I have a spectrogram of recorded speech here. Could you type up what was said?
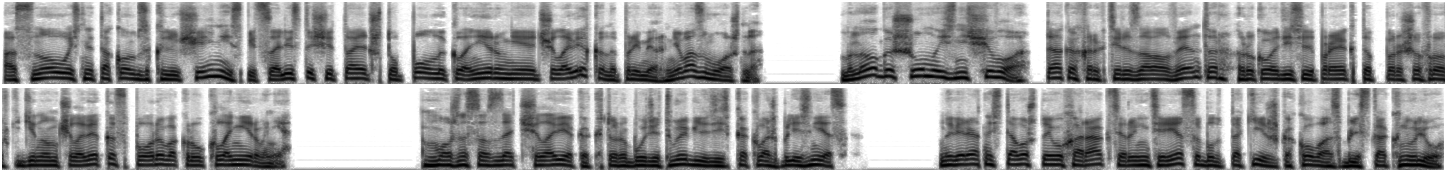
Основываясь на таком заключении, специалисты считают, что полное клонирование человека, например, невозможно. Много шума из ничего, так охарактеризовал Вентер, руководитель проекта по расшифровке генома человека, споры вокруг клонирования. Можно создать человека, который будет выглядеть как ваш близнец, но вероятность того, что его характер и интересы будут такие же, как у вас, близка к нулю.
